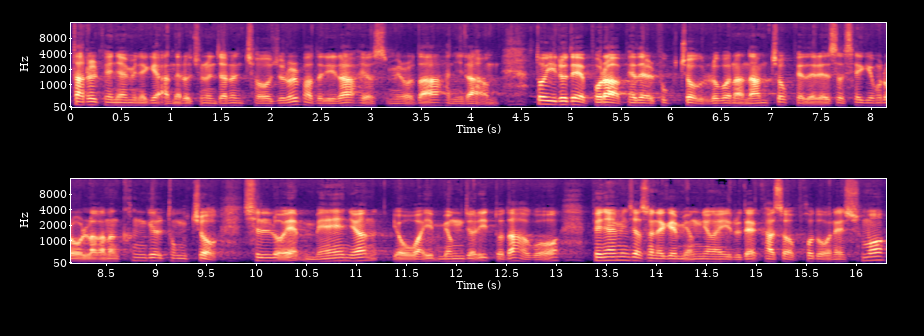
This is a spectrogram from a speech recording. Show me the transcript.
딸을 베냐민에게 아내로 주는 자는 저주를 받으리라 하였음이로다 하니라. 또 이르되 보라 베델 북쪽 르보나 남쪽 베델에서 세겜으로 올라가는 큰 길 동쪽 실로에 매년 여호와의 명절이 또다 하고 베냐민 자손에게 명령하여 이르되 가서 포도원에 숨어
